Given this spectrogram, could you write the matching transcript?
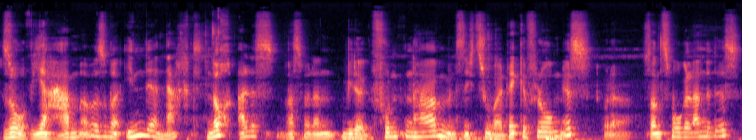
so, wir haben aber sogar in der Nacht noch alles, was wir dann wieder gefunden haben, wenn es nicht zu weit weggeflogen ist oder sonst wo gelandet ist,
